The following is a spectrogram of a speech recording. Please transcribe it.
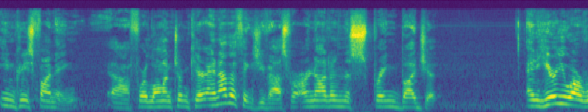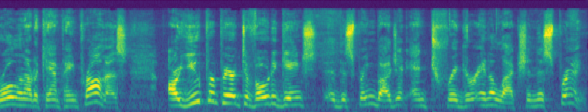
increased funding uh, for long term care and other things you've asked for are not in the spring budget, and here you are rolling out a campaign promise are you prepared to vote against uh, the spring budget and trigger an election this spring?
